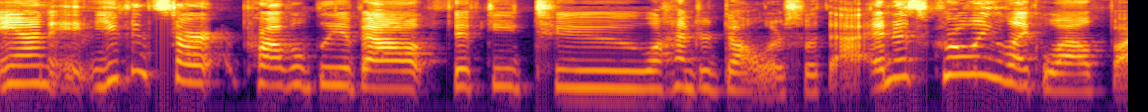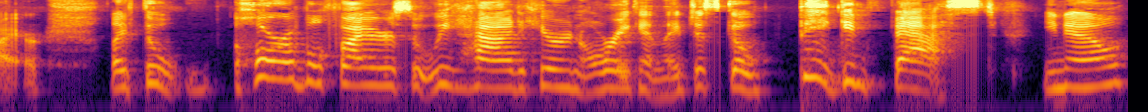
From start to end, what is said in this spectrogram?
And you can start probably about 50 to $100 with that. And it's growing like wildfire. Like the horrible fires that we had here in Oregon, they just go big and fast, you know?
